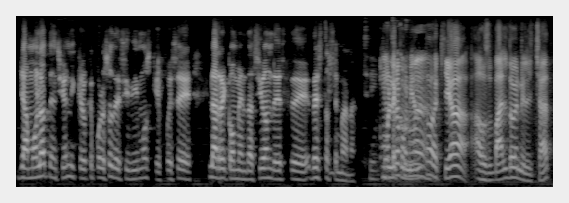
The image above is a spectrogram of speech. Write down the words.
llamó la atención y creo que por eso decidimos que fuese la recomendación de, este, de esta semana. Como le comento aquí a, a Osvaldo en el chat,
